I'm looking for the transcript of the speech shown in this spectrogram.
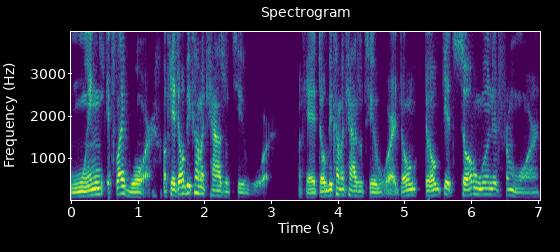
when it's like war. Okay don't become a casualty of war. Okay don't become a casualty of war. Don't don't get so wounded from war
